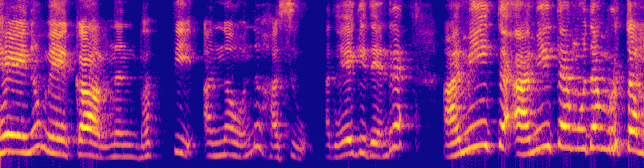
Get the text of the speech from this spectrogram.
ಧೇನು ಮೇಕಾಂ ನನ್ನ ಭಕ್ತಿ ಅನ್ನೋ ಒಂದು ಹಸುವು ಅದು ಹೇಗಿದೆ ಅಂದ್ರೆ ಅಮಿತ ಅಮಿತ ಮುದ ಮೃತಂ.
